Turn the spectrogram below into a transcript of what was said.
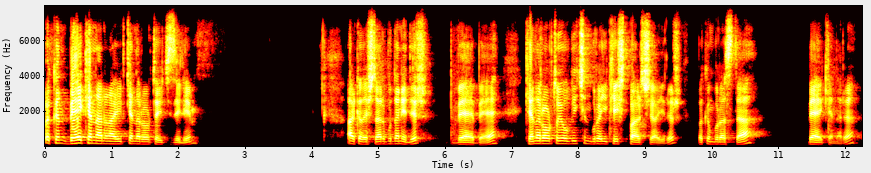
Bakın B kenarına ait kenar ortayı çizelim. Arkadaşlar bu da nedir? VB. Kenar ortay olduğu için burayı iki eşit parçaya ayırır. Bakın burası da B kenarı.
